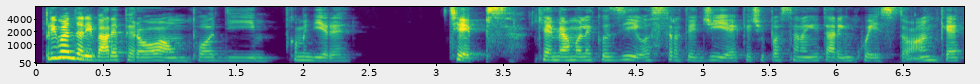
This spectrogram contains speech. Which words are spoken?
Prima di arrivare però a un po' di, come dire, tips, chiamiamole così, o strategie che ci possano aiutare in questo, anche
